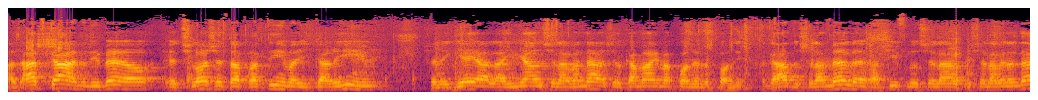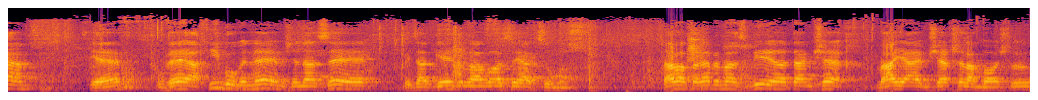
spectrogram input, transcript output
אז עד כאן הוא דיבר את שלושת הפרטים העיקריים שנגיע לעניין של ההבנה של כמה עם הפונים לפונים. הגדלו של המלך, השיפלוס של, של הבן אדם yeah, והחיבור ביניהם שנעשה מצד גדל לאבוסי עצומו. עכשיו אתה רב מסביר את ההמשך. מה היה ההמשך של המושל?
